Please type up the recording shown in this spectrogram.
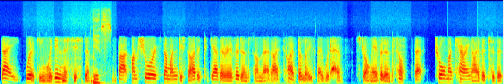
stay working within the system. Yes. But I'm sure if someone decided to gather evidence on that, I, I believe they would have strong evidence of that trauma carrying over to the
